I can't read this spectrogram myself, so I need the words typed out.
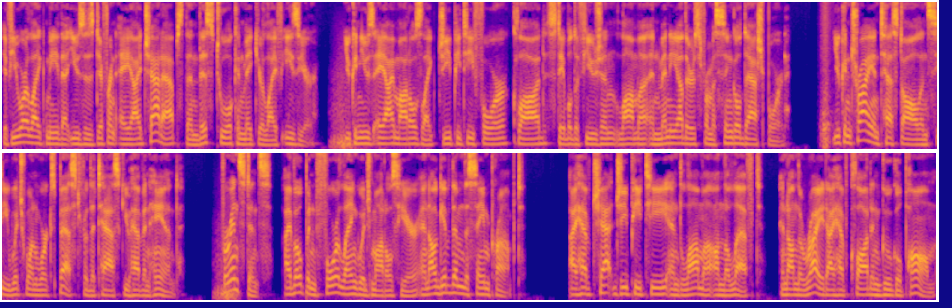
If you are like me that uses different AI chat apps, then this tool can make your life easier. You can use AI models like GPT-4, Claude, Stable Diffusion, Llama, and many others from a single dashboard. You can try and test all and see which one works best for the task you have in hand. For instance, I've opened four language models here and I'll give them the same prompt. I have ChatGPT and Llama on the left, and on the right I have Claude and Google PaLM.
